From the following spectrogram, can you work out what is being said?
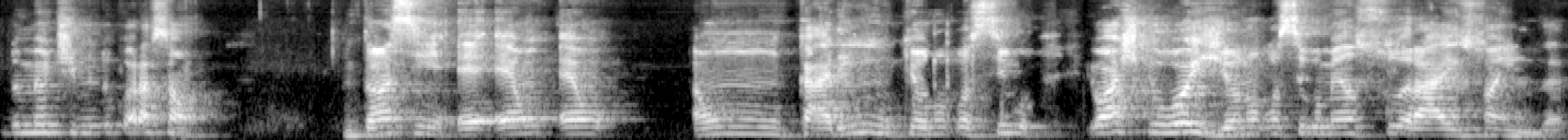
do meu time do coração. Então, assim, é, é, um, é, um, é um carinho que eu não consigo. Eu acho que hoje eu não consigo mensurar isso ainda.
